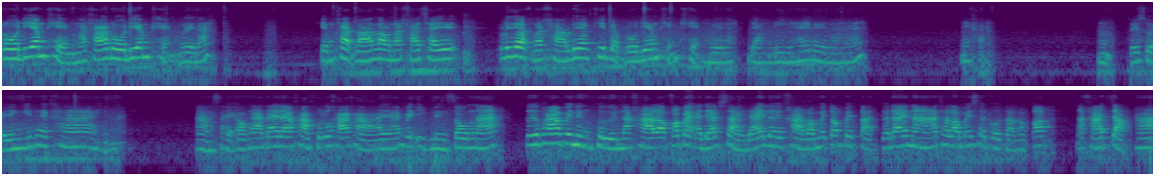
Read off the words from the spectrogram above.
โรเดียมแข็งนะคะ โรเดียมแข็งเลยนะ เข็มขัดร้านเรานะคะ ใช้เลือกนะคะ เลือกที่แบบโรเดียมแข็งๆเลยนะ อย่างดีให้เลยนะ นี่ค่ะอืมสวยๆอย่างนี้เลยค่ะ เห็นไหม อ่าใส่ออกงานได้แล้วค่ะคุณลูกค้าค่ะเป็นอีกหนึ่งทรงนะ ซื้อผ้าไปหนึ่งผืนนะคะแล้วก็ไปอัดแอปใส่ได้เลยค่ะ เราไม่ต้องไปตัดก็ได้นะ ถ้าเราไม่สะดวกตัดเราก็นะคะจับผ้า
